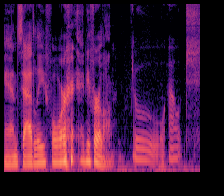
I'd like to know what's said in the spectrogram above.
and sadly for Eddie Furlong. Ooh, ouch.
